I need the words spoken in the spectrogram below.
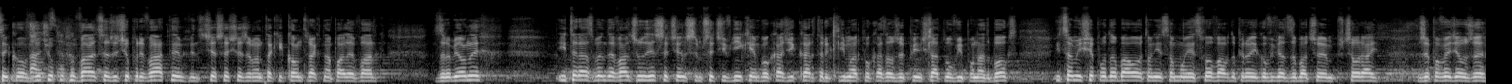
tylko w życiu, w walce, w życiu prywatnym, więc cieszę się, że mam taki kontrakt na parę walk zrobionych. I teraz będę walczył z jeszcze cięższym przeciwnikiem, bo Kazik Carter Klimat pokazał, że 5 lat mówi ponad boks. I co mi się podobało, to nie są moje słowa, dopiero jego wywiad zobaczyłem wczoraj, że powiedział, że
